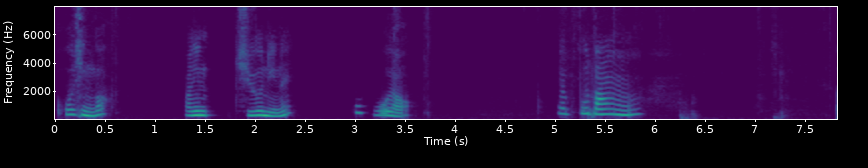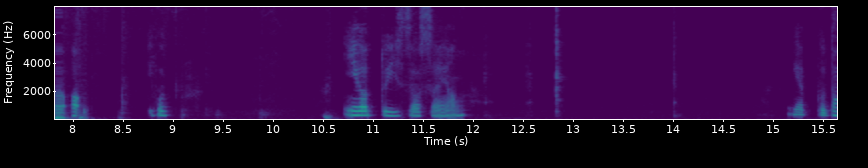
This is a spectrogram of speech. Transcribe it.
꽃인가? 아니, 지훈이네? 어, 뭐야. 예쁘다. 아, 아, 이거, 이것도 있었어요. 예쁘다.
